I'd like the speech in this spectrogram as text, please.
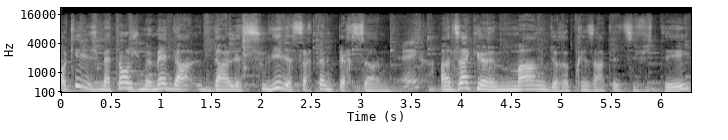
OK, je, mettons, je me mets dans, dans le soulier de certaines personnes en disant qu'il y a un manque de représentativité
